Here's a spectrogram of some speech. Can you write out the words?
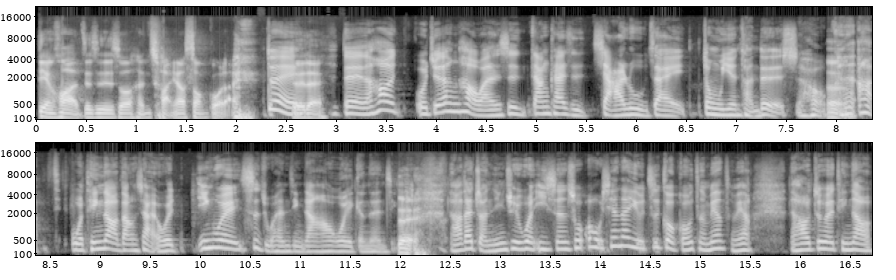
电话，就是说很喘要送过来，对对对对。然后我觉得很好玩是，刚开始加入在动物医院团队的时候，可能啊，我听到当下也会因为事主很紧张，然后我也跟着很紧张，然后再转进去问医生说：“哦，现在有只狗狗怎么样怎么样？”然后就会听到。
